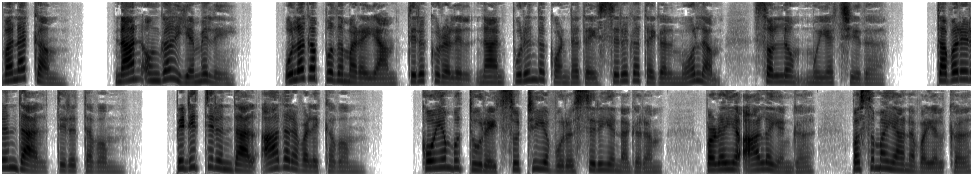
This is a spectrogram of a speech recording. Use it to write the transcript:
வணக்கம். நான் உங்கள் எமிலி. உலகப் புதுமழையாம் திருக்குறளில் நான் புரிந்து கொண்டதை சிறுகதைகள் மூலம் சொல்லும் முயற்சிது தவறிருந்தால் திருத்தவும். பிடித்திருந்தால் ஆதரவளிக்கவும். கோயம்புத்தூரை சுற்றிய ஒரு சிறிய நகரம் பழைய ஆலயங்கள் பசுமையான வயல்கள்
